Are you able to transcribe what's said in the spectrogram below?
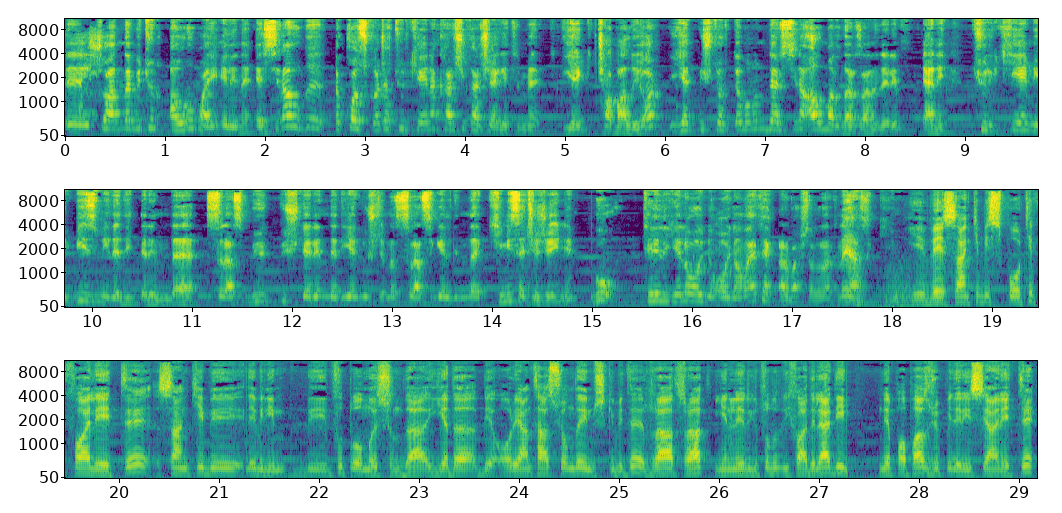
evet. e, şu anda bütün Avrupa'yı eline esir aldı ve koskoca Türkiye'ye karşı karşıya getirmeye çabalıyor. 74'te bunun dersini almadılar zannederim. Yani Türkiye mi biz mi dediklerinde sırası büyük güçlerin de diğer güçlerin de sırası geldiğinde kimi seçeceğini bu tehlikeli oyunu oynamaya tekrar başladılar. Ne yazık ki. Ve sanki bir sportif faaliyette, sanki bir ne bileyim bir futbol maçında ya da bir oryantasyondaymış gibi de rahat rahat yenileri yutulur ifadeler değil. Ne papaz cübbeleri isyan etti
